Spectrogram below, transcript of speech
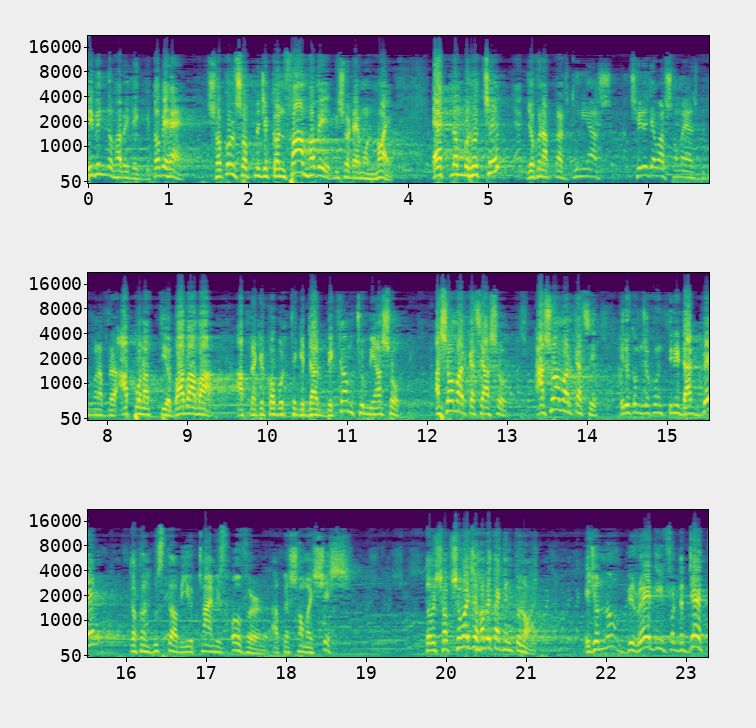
বিভিন্ন ভাবে দেখবে। তবে হ্যাঁ সকল স্বপ্ন যে কনফার্ম হবে বিষয়টা এমন নয়। এক নম্বর হচ্ছে, যখন আপনার দুনিয়ার ছেড়ে যাওয়ার সময় আসবে, তখন আপনার আপন আত্মীয়, বাবা মা আপনাকে কবর থেকে ডাকবে কাম তুমি আসো আসো আমার কাছে, আসো আসো আমার কাছে। এরকম যখন তিনি ডাকবেন তখন বুঝতে হবে ইউর টাইম ইজ ওভার আপনার সময় শেষ। তবে সব সময় যে হবে তা কিন্তু নয়। এজন্য be ready for the death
